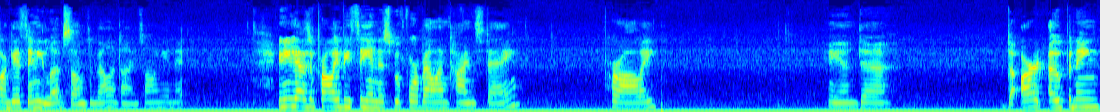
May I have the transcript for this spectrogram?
I guess any love song's a Valentine song, isn't it? And you guys will probably be seeing this before Valentine's Day. Probably. And uh, the art opening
